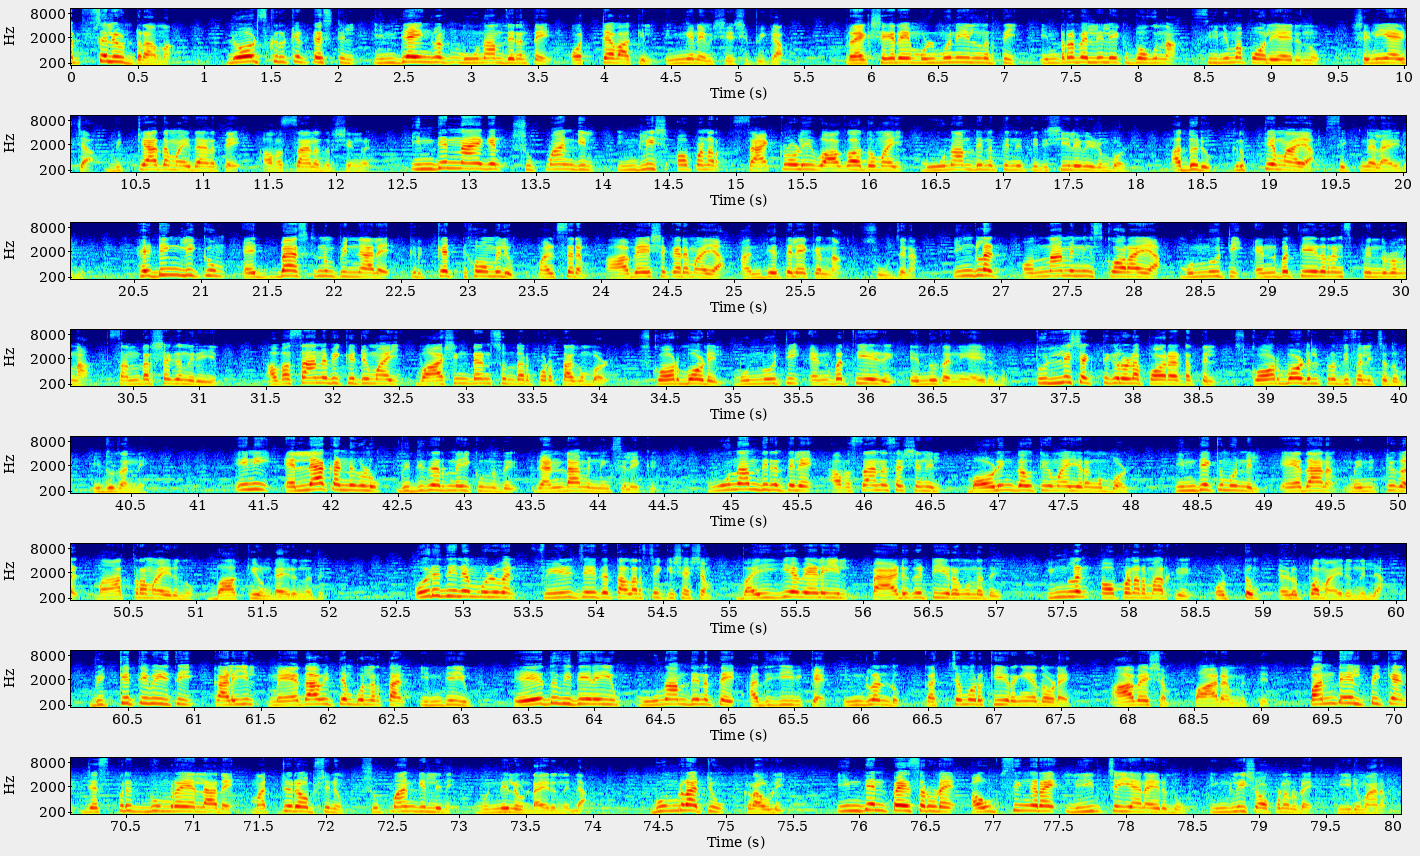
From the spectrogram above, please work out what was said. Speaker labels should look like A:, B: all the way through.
A: Absolute drama Lord's cricket ടെസ്റ്റിൽ India England മൂന്നാം ദിനത്തെ ഒറ്റവാക്കിൽ ഇങ്ങനെ വിശേഷിപ്പിക്കാം. പ്രേക്ഷകരെ മുൾമുനയിൽ നിർത്തി ഇന്റർവെല്ലിലേക്ക് പോകുന്ന സിനിമ പോലെയായിരുന്നു ശനിയാഴ്ച വിഖ്യാത മൈതാനത്തെ അവസാന ദൃശ്യങ്ങൾ. ഇന്ത്യൻ നായകൻ Shubman Gill English opener Zak Crawley വാഗാദുമായി മൂന്നാം ദിനത്തിന് തിരിശീല വീഴുമ്പോൾ അതൊരു കൃത്യമായ സിഗ്നലായിരുന്നു. ഹെഡിംഗ് ലീക്കും എഡ് ബാസ്റ്റിനും പിന്നാലെ ക്രിക്കറ്റ് ഹോമിലും മത്സരം ആവേശകരമായ അന്ത്യത്തിലേക്കെന്ന സൂചന. ഇംഗ്ലണ്ട് ഒന്നാം ഇന്നിംഗ് സ്കോറായ മുന്നൂറ്റി എൺപത്തിയേഴ് റൺസ് പിന്തുടർന്ന സന്ദർശക നിരയിൽ അവസാന വിക്കറ്റുമായി വാഷിംഗ്ടൺ സുന്ദർ പുറത്താകുമ്പോൾ സ്കോർ ബോർഡിൽ മുന്നൂറ്റി എൺപത്തിയേഴ് എന്നു തന്നെയായിരുന്നു. തുല്യശക്തികളുടെ പോരാട്ടത്തിൽ സ്കോർ ബോർഡിൽ പ്രതിഫലിച്ചതും ഇതുതന്നെ. ഇനി എല്ലാ കണ്ണുകളും വിധി നിർണയിക്കുന്നത് രണ്ടാം ഇന്നിംഗ്സിലേക്ക്. മൂന്നാം ദിനത്തിലെ അവസാന സെഷനിൽ ബൗളിംഗ് ദൗത്യവുമായി ഇറങ്ങുമ്പോൾ ഇന്ത്യയ്ക്ക് മുന്നിൽ ഏതാനും മിനിറ്റുകൾ മാത്രമായിരുന്നു ബാക്കിയുണ്ടായിരുന്നത്. ഒരു ദിനം മുഴുവൻ ഫീൽഡ് ചെയ്ത തളർച്ചയ്ക്ക് ശേഷം വൈകിയ വേളയിൽ പാഡുകെട്ടി ഇറങ്ങുന്നത് ഇംഗ്ലണ്ട് ഓപ്പണർമാർക്ക് ഒട്ടും എളുപ്പമായിരുന്നില്ല. വിക്കറ്റ് വീഴ്ത്തി കളിയിൽ മേധാവിത്വം പുലർത്താൻ ഇന്ത്യയും ഏതു വിധേനയും മൂന്നാം ദിനത്തെ അതിജീവിക്കാൻ ഇംഗ്ലണ്ടും കച്ചമുറുക്കി ഇറങ്ങിയതോടെ ആവേശം പാരമ്യത്തിൽ. പന്തേൽപ്പിക്കാൻ ജസ്പ്രീത് ബുംറയല്ലാതെ മറ്റൊരു ഓപ്ഷനും ശുഭ്മാൻ ഗില്ലിന് മുന്നിലുണ്ടായിരുന്നില്ല. Bumrah to Crawley. ഇന്ത്യൻ പേസറുടെ ഔട്ട്സിംഗറെ ലീവ് ചെയ്യാനായിരുന്നു ഇംഗ്ലീഷ് ഓപ്പണറുടെ തീരുമാനം.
